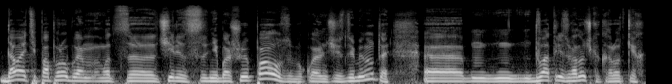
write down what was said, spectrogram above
Давайте попробуем вот э, через небольшую паузу, буквально через две минуты, э, два-три звоночка коротких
